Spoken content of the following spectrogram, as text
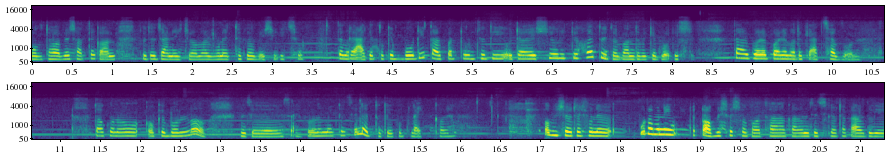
বলতে হবে সাথে, কারণ তুই তো জানিস যে আমার বোনের থেকেও বেশি কিছু। তারপরে আগে তোকে বলি, তারপর তোর যদি ওটা সিওরিটি হয়, তুই তোর বান্ধবীকে বলিস। তারপরে পরে বলে কি আচ্ছা বল। তখন ওকে বলল যে, সাইফুল নামে একটা ছেলে, তোকে খুব লাইক করে। ও বিষয়টা শুনে পুরো মানে একটা অবিশ্বাস্য কথা। কারণ যে ছেলেটা কারোর দিকে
